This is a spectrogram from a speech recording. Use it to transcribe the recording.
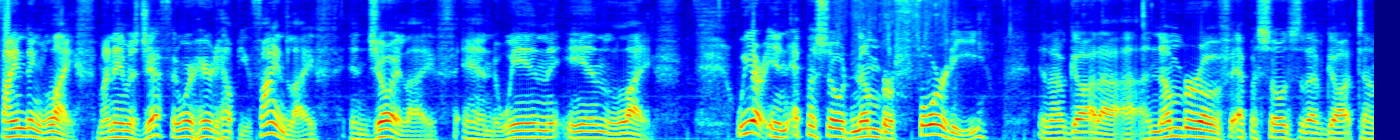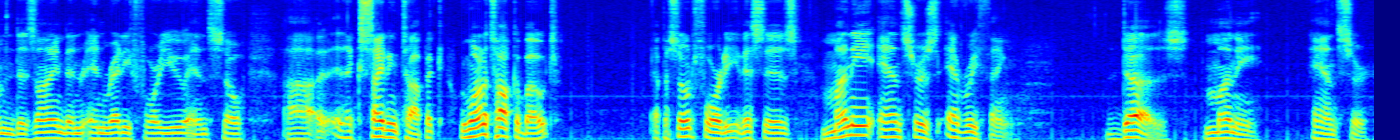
Finding Life. My name is Jeff, and we're here to help you find life, enjoy life, and win in life. We are in episode number 40, and I've got a, a number of episodes that I've got um, designed and, and, ready for you, and so uh, an exciting topic. We want to talk about episode 40. This is Money Answers Everything. Does money answer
